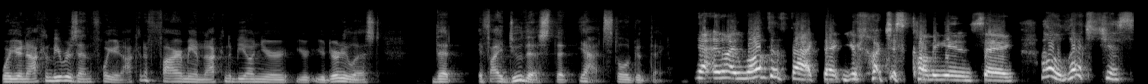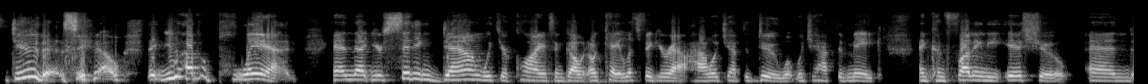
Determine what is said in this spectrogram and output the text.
Where you're not going to be resentful, you're not going to fire me, I'm not going to be on your, your, your dirty list. That if I do this, that yeah, it's still a good thing. Yeah, and I love the fact that you're not just coming in and saying, "Oh, let's just do this," you know, that you have a plan and that you're sitting down with your clients and going, "Okay, let's figure out how would you have to do, what would you have to make," and confronting the issue. And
